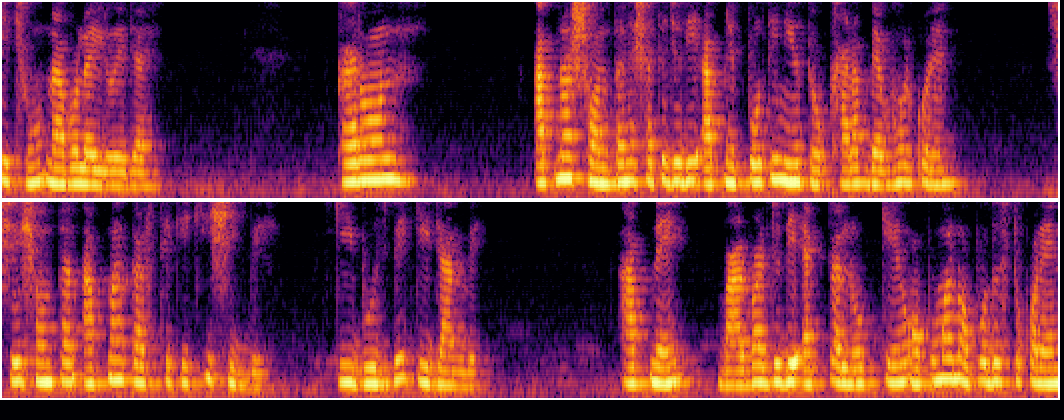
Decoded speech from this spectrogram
কিছু না বলাই রয়ে যায়। কারণ আপনার সন্তানের সাথে যদি আপনি প্রতিনিয়ত খারাপ ব্যবহার করেন, সেই সন্তান আপনার কাছ থেকে কি শিখবে? কি বুঝবে? কি জানবে? আপনি বারবার যদি একটা লোককে অপমান, অপদস্থ করেন,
